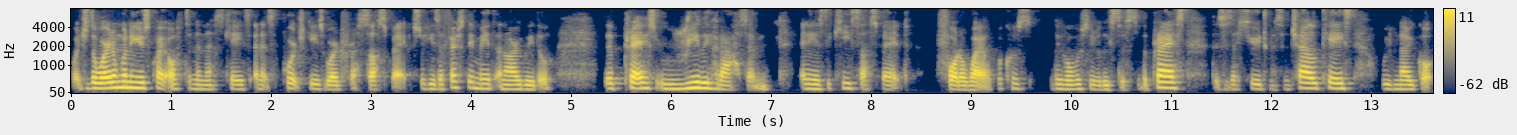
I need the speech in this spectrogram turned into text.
which is a word I'm going to use quite often in this case. And it's a Portuguese word for a suspect. So he's officially made an arguido. The press really harass him and he is the key suspect for a while because they've obviously released this to the press. This is a huge missing child case. We've now got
